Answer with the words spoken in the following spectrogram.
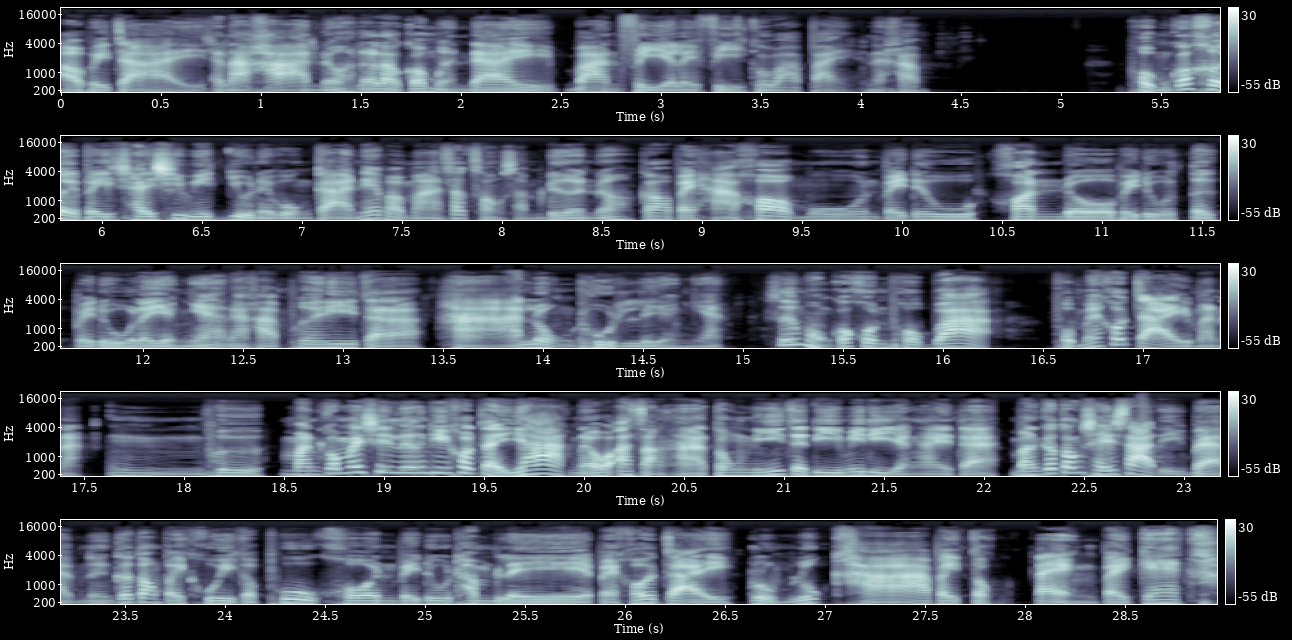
เอาไปจ่ายธนาคารเนอะแล้วเราก็เหมือนได้บ้านฟรีอะไรฟรีก็ว่าไปนะครับ ผมก็เคยไปใช้ชีวิตอยู่ในวงการเนี่ยประมาณสัก2อสเดือนเนาะก็ไปหาข้อมูลไปดูคอนโด ไปดูตึกไปดูอะไรอย่างเงี้ยนะครับเพื่อที่จะหาลงทุนอะไรอย่างเงี้ยซึ่งผมก็ค้นพบว่าผมไม่เข้าใจมันอะอืมคือมันก็ไม่ใช่เรื่องที่เข้าใจยากนะว่าอสังหาตรงนี้จะดีไม่ดียังไง แต่มันก็ต้องใช้ศาสตร์อีกแบบหนึ่งก็ต้องไปคุยกับผู้คนไปดูทำเล ไปเข้าใจกลุ่มลูกค้าไปตกแต่งไปแก้ไข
